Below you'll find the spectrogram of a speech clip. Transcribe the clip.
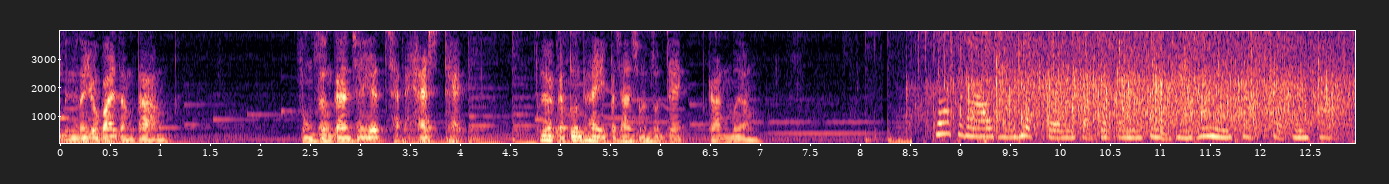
หรือนโยบายต่างๆ ส่งเสริมการใช้แฮชแท็ก เพื่อกระตุ้นให้ประชาชนสนใจการเมืองพวกเราทั้ง6คนขอจบการนำเสนอเพียงเท่านี้ค่ะ ขอบคุณค่ะ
